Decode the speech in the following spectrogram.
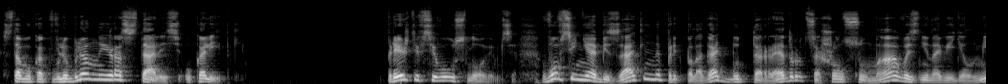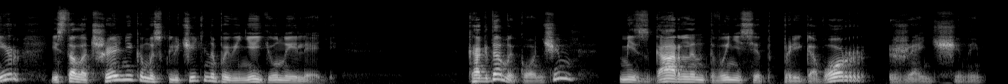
с того, как влюбленные расстались у калитки. Прежде всего условимся. Вовсе не обязательно предполагать, будто Редрут сошел с ума, возненавидел мир и стал отшельником исключительно по вине юной леди. Когда мы кончим, мисс Гарленд вынесет приговор женщины.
